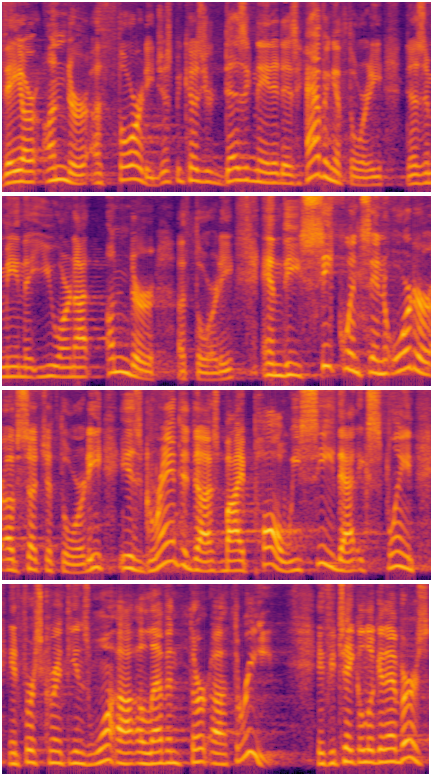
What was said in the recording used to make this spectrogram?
They are under authority. Just because you're designated as having authority doesn't mean that you are not under authority. And the sequence and order of such authority is granted to us by Paul. We see that explained in 1 Corinthians 11 uh, 3. If you take a look at that verse,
